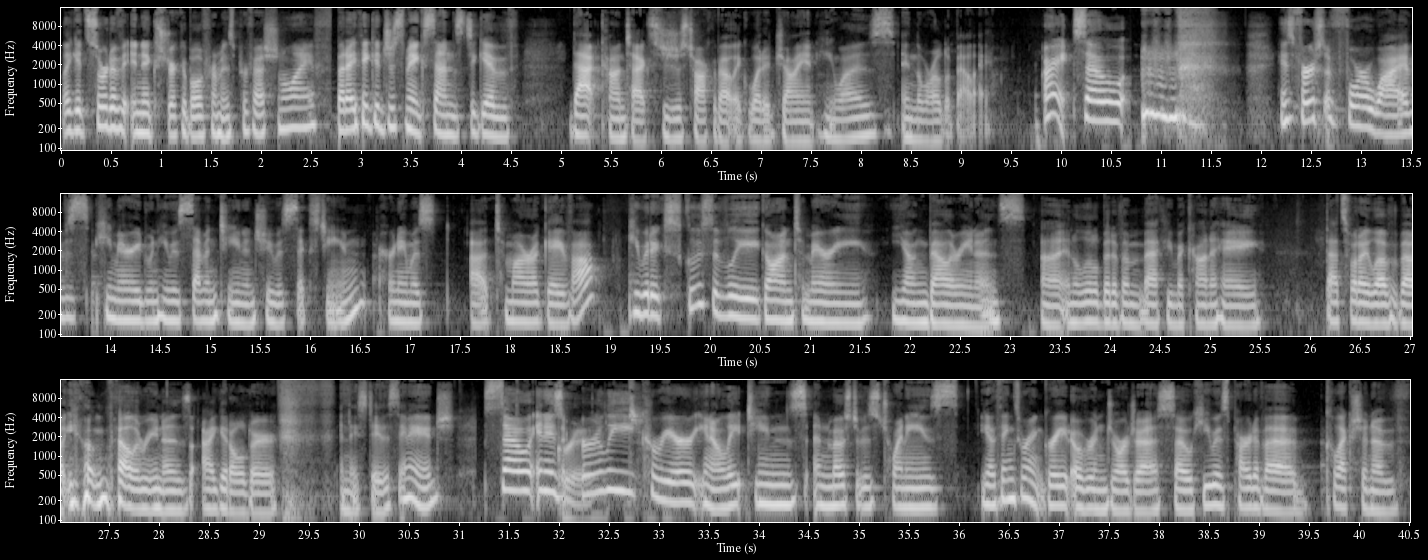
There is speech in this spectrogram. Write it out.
like it's sort of inextricable from his professional life. But I think it just makes sense to give that context to just talk about like what a giant he was in the world of ballet. All right, so his first of four wives he married when he was 17 and she was 16. Her name was uh, Tamara Geva. He would exclusively go on to marry young ballerinas uh, in a little bit of a Matthew McConaughey that's what I love about young ballerinas. I get older and they stay the same age. So in his Great. early career, you know, late teens and most of his 20s, you know, things weren't great over in Georgia. So he was part of a collection of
